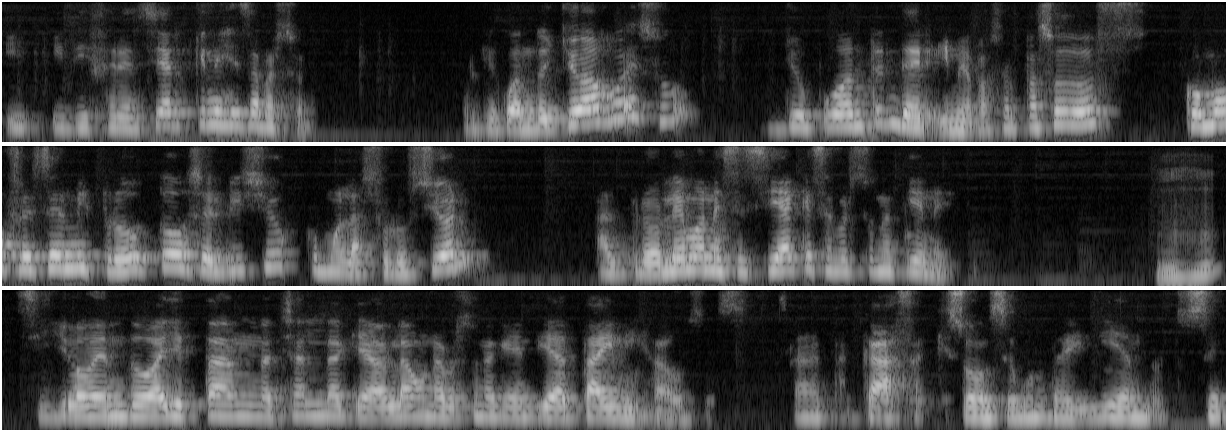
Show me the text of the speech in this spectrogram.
y, y, diferenciar quién es esa persona. Porque cuando yo hago eso, yo puedo entender, y me paso al paso dos, cómo ofrecer mis productos o servicios como la solución al problema o necesidad que esa persona tiene. Si yo vendo, ayer está en una charla que habla una persona que vendía tiny houses, o sea, estas casas que son segunda vivienda. Entonces,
